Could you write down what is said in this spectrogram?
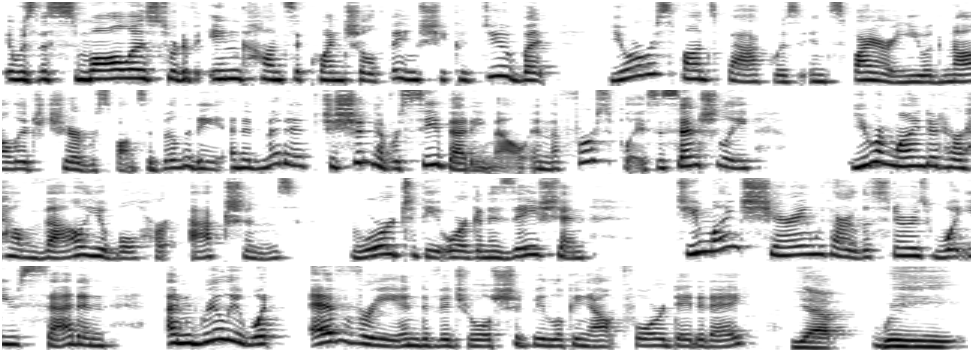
it was the smallest sort of inconsequential thing she could do. But your response back was inspiring. You acknowledged shared responsibility and admitted she shouldn't have received that email in the first place. Essentially, you reminded her how valuable her actions were to the organization. Do you mind sharing with our listeners what you said and and really what every individual should be looking out for day to day? Yeah, we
